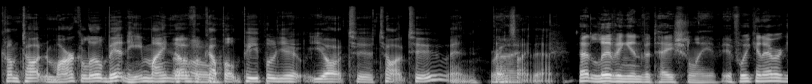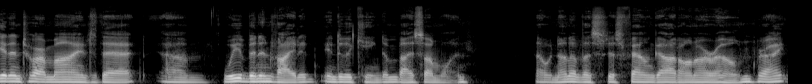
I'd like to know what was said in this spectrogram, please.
come talk to Mark a little bit. And he might know Uh-oh. of a couple of people you you ought to talk to and things right. like that. That living invitationally. If, if we can ever get into our minds that um, we've been invited into the kingdom by someone, oh, none of us just found God on our own, right?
